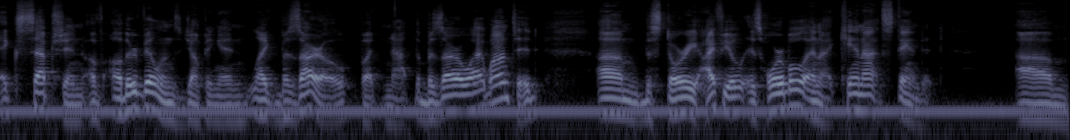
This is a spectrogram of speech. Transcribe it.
exception of other villains jumping in, like Bizarro, but not the Bizarro I wanted. Um, the story I feel is horrible, and I cannot stand it. Um,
